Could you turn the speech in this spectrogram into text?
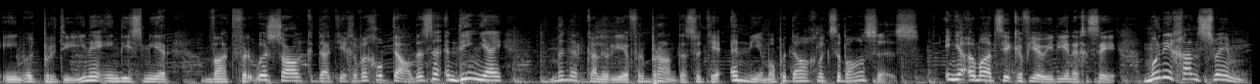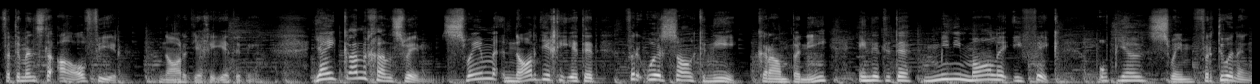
en ook proteïene en dis meer wat veroorsaak dat jy gewig optel. Dis nou indien jy minder kalorieë verbrand as wat jy inneem op 'n daaglikse basis. En jou ouma het seker vir jou hierdie ene gesê: Moenie gaan swem vir ten minste 'n halfuur nadat jy geëet het nie. Jy kan gaan swem. Swem nadat jy geëet het veroorsaak nie krampe nie en dit het 'n minimale effek op jou swemvertoning.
